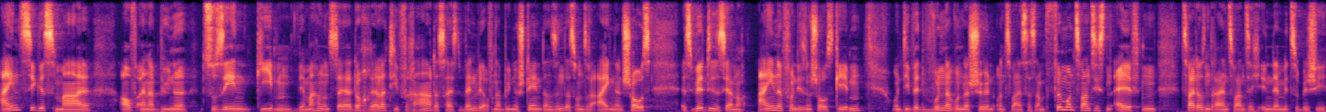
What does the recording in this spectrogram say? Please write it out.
einziges Mal auf einer Bühne zu sehen geben. Wir machen uns da ja doch relativ rar. Das heißt, wenn wir auf einer Bühne stehen, dann sind das unsere eigenen Shows. Es wird dieses Jahr noch eine von diesen Shows geben und die wird wunder wunderschön. Und zwar ist das am 25.11.2023 in der Mitsubishi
